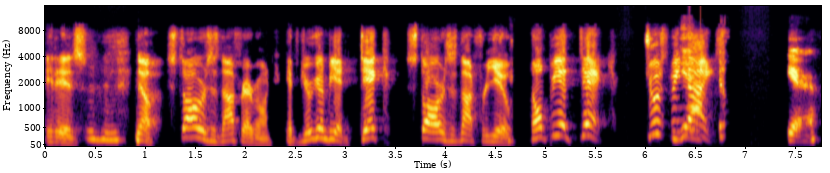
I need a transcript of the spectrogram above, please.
it is. Mhm. No, Star Wars is not for everyone. If you're gonna be a dick, Star Wars is not for you. Don't be a dick. Choose be Yeah. nice. Here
